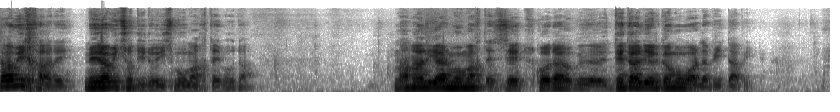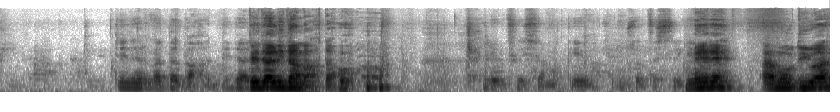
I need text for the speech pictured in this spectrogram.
დავიხარე. მე რა ვიცოდი რომ ის მომახტებოდა. მამალი არ მომახტეს ზე თქო და დედალი არ გამოვარდა პირდაპირ. დედალმა დაგაჰა დედალი დედალი დამახტა ხო ჩხლებს ამკი უცოტესი მე ამოვდივარ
